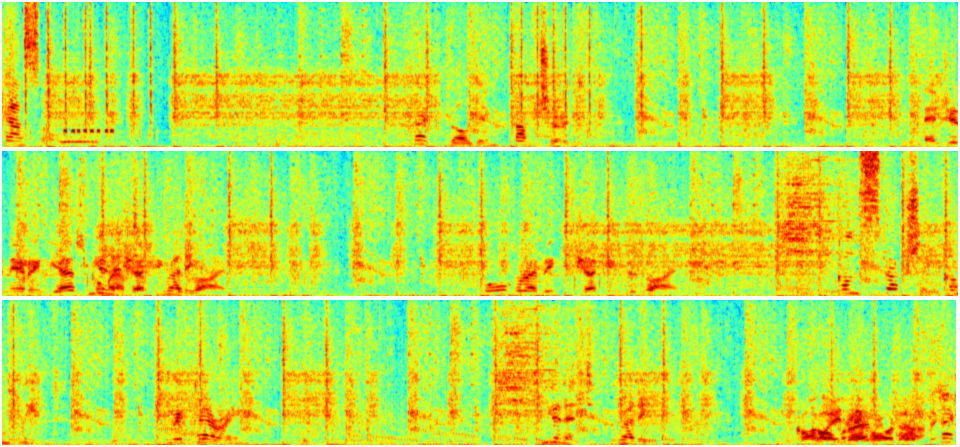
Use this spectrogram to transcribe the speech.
Cancelled. Tech building captured. Engineering, yes, Unit command. Checking ready. design. Tools ready. Checking design. Construction complete. Repairing. Unit ready. Comrade order. Tech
